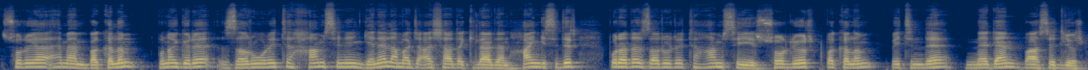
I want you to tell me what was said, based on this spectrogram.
soruya hemen bakalım. Buna göre zarureti hamsenin genel amacı aşağıdakilerden hangisidir? Burada zarureti hamseyi soruluyor. Bakalım metinde neden bahsediliyor?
